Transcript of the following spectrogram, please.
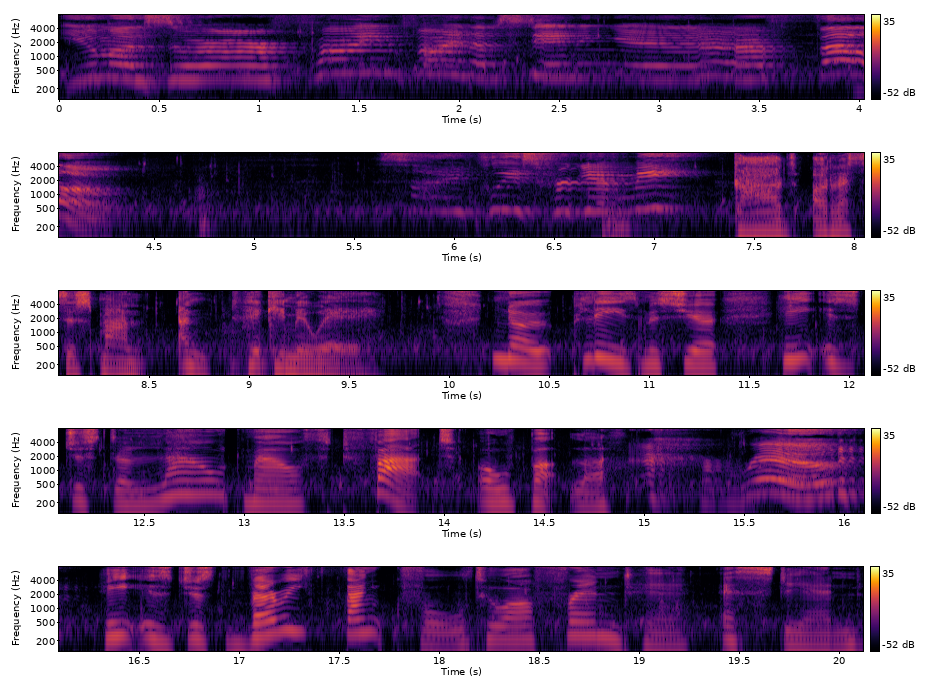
You, Monsieur, are a fine, fine, upstanding uh, fellow. Sorry, please forgive me. Guards, arrest this man and take him away. No, please, monsieur. He is just a loud mouthed, fat old butler. Rude. He is just very thankful to our friend here, Estienne.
